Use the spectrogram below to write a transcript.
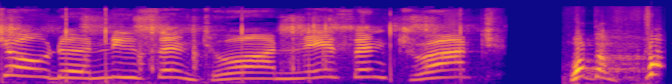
shoulder, knees and trot, knees and trot. What the fuck?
